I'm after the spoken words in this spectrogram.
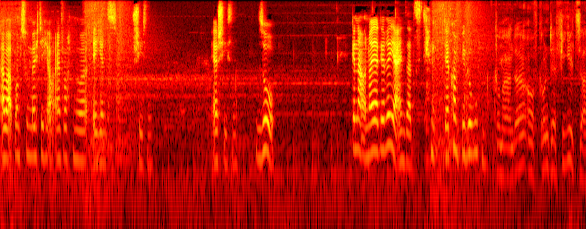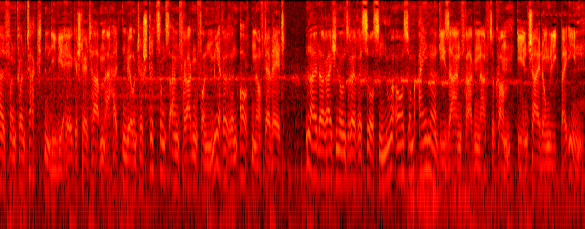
Aber ab und zu möchte ich auch einfach nur Aliens schießen. Erschießen. So. Genau, neuer Guerilla-Einsatz. Der kommt wie gerufen. Commander, aufgrund der Vielzahl von Kontakten, die wir hergestellt haben, erhalten wir Unterstützungsanfragen von mehreren Orten auf der Welt. Leider reichen unsere Ressourcen nur aus, um einer dieser Anfragen nachzukommen. Die Entscheidung liegt bei Ihnen.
